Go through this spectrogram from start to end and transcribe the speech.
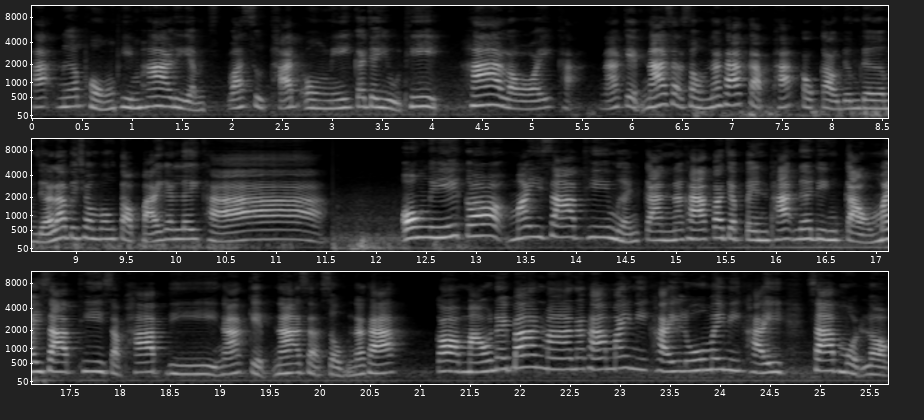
พระเนื้อผงพิมพ์ห้าเหลี่ยม วัดสุทัศน์องค์นี้ก็จะอยู่ที่500ค่ะนะเก็บหน้าสะสมนะคะกับพระเก่าๆเดิมๆ เดี๋ยวเราไปชมองค์ต่อไปกันเลยค่ะ องค์นี้ก็ไม่ทราบที่เหมือนกันนะคะ ก็จะเป็นพระเนื้อดินเก่าไม่ทราบที่สภาพดีนะเก็บหน้าสะสมนะคะ ก็เมาในบ้านมานะคะ ไม่มีใครรู้ไม่มีใครทราบหมดหรอก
